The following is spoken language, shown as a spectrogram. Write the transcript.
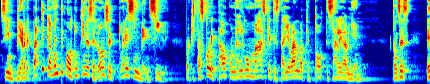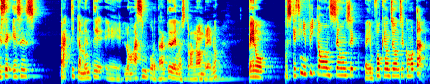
sin pierde. Prácticamente cuando tú tienes el 11, tú eres invencible, porque estás conectado con algo más que te está llevando a que todo te salga bien. Entonces, ese, ese es prácticamente eh, lo más importante de nuestro nombre, ¿no? Pero, pues, ¿qué significa 11-11, enfoque 11-11 como tal?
